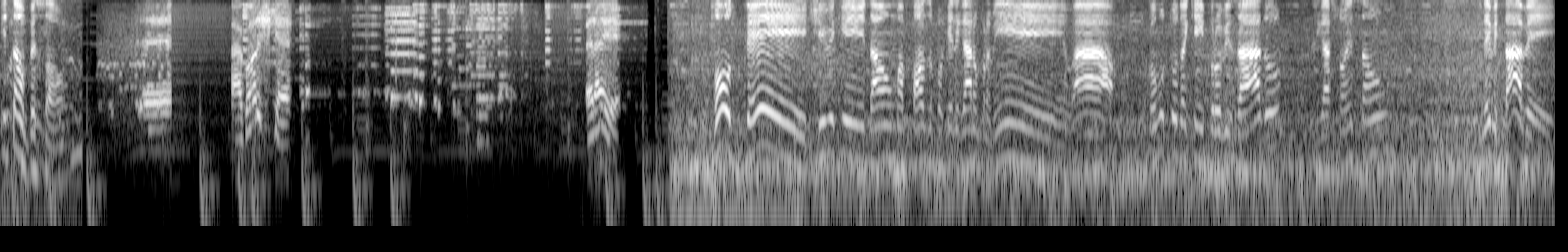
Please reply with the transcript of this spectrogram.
Então, pessoal. É, agora esquece. Pera aí. Voltei! Tive que dar uma pausa porque ligaram para mim. Ah, como tudo aqui é improvisado, ligações são inevitáveis.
